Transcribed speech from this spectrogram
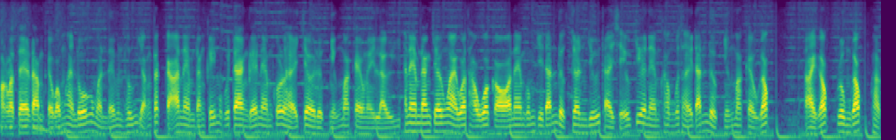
hoặc là Telegram kèo bóng hai lúa của mình để mình hướng dẫn tất cả anh em đăng ký một cái trang để anh em có thể chơi được những mã kèo này lợi. Anh em đang chơi ngoài, qua thầu, qua cò, anh em cũng chỉ đánh được trên dưới tài xỉu chứ anh em không có thể đánh được những mã kèo gốc. Tài gốc, rung gốc, hoặc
